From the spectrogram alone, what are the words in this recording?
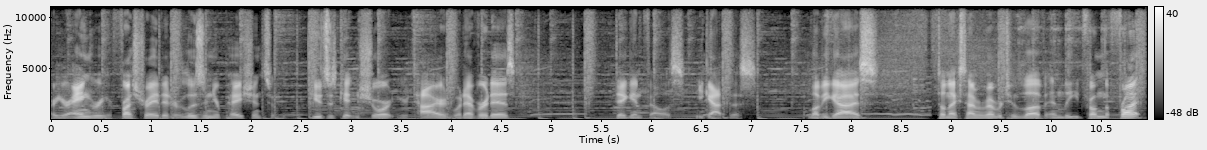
or you're angry, or frustrated, or losing your patience, or the fuse is getting short, you're tired, whatever it is. Dig in, fellas. You got this. Love you guys. Till next time, remember to love and lead from the front.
